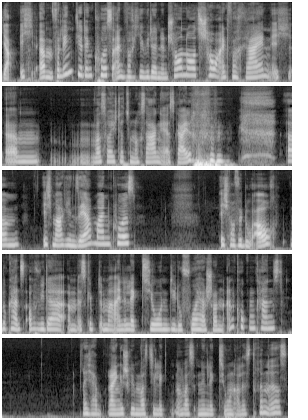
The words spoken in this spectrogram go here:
Ja, ich ähm, verlinke dir den Kurs einfach hier wieder in den Show Notes. Schau einfach rein. Ich, ähm, was soll ich dazu noch sagen? Er ist geil. ähm, ich mag ihn sehr, meinen Kurs. Ich hoffe, du auch. Du kannst auch wieder, ähm, es gibt immer eine Lektion, die du vorher schon angucken kannst. Ich habe reingeschrieben, was, die was in den Lektionen alles drin ist.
